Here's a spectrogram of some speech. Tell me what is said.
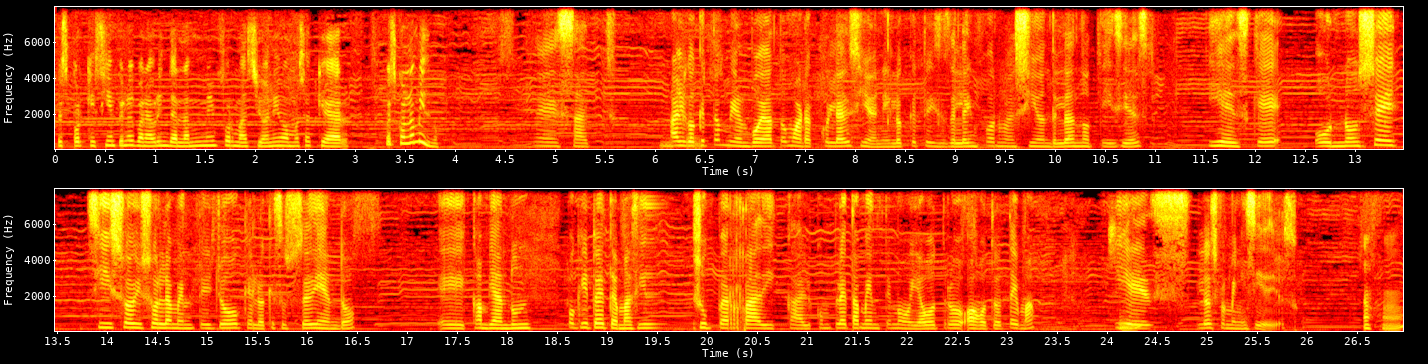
pues porque siempre nos van a brindar la misma información y vamos a quedar pues con lo mismo. Exacto. Algo que también voy a tomar a colación y lo que tú dices de la información de las noticias, y es que, o no sé si soy solamente yo que lo que está sucediendo, eh, cambiando un poquito de tema así súper radical, completamente me voy a otro, a otro tema, y es los feminicidios. Ajá.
